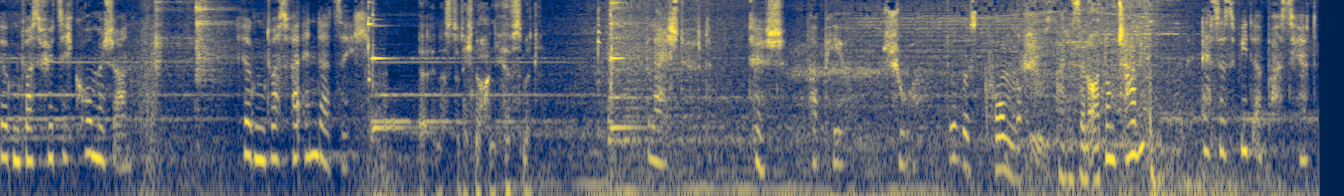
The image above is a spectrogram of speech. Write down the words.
Irgendwas fühlt sich komisch an. Irgendwas verändert sich. Erinnerst du dich noch an die Hilfsmittel? Bleistift, Tisch, Papier, Schuhe. Du bist komisch. Alles in Ordnung, Charlie? Es ist wieder passiert.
